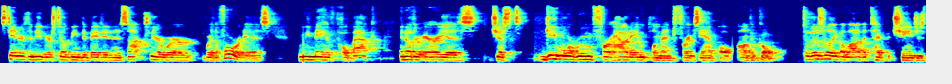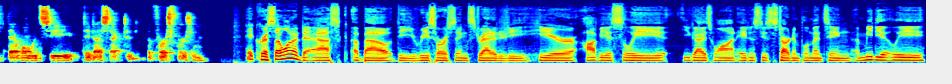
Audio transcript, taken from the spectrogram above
standards that maybe are still being debated, and it's not clear where, where the forward is. We may have pulled back in other areas, just gave more room for how to implement, for example, on the goal. So those are like a lot of the type of changes that one would see they dissected the first version. Hey, Chris, I wanted to ask about the resourcing strategy here. Obviously, you guys want agencies to start implementing immediately.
